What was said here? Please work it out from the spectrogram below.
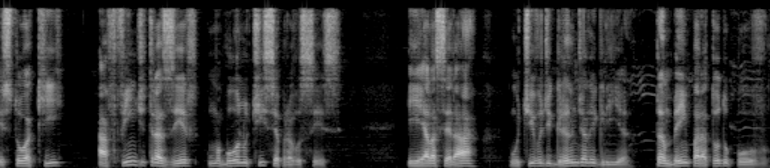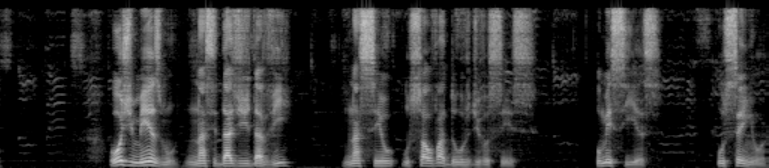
Estou aqui a fim de trazer uma boa notícia para vocês. E ela será motivo de grande alegria também para todo o povo Hoje mesmo, na cidade de Davi, nasceu o Salvador de vocês, o Messias, o Senhor.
